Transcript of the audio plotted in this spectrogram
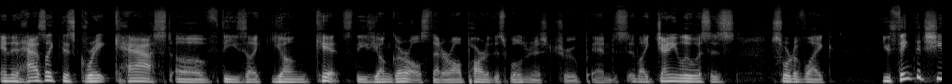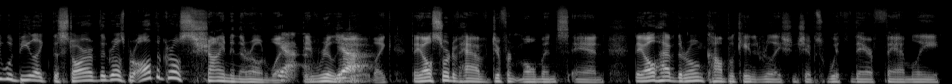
and it has like this great cast of these like young kids, these young girls that are all part of this wilderness troop, and like Jenny Lewis is sort of like. You think that she would be like the star of the girls, but all the girls shine in their own way. Yeah. They really Yeah. do. Like they all sort of have different moments and they all have their own complicated relationships with their family.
